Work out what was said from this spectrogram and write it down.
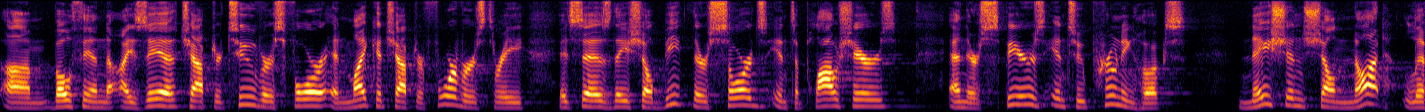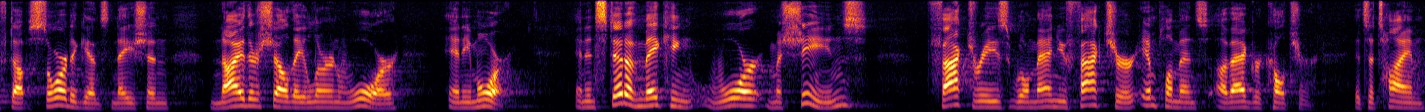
um, both in Isaiah chapter 2, verse 4, and Micah chapter 4, verse 3, it says, They shall beat their swords into plowshares and their spears into pruning hooks. Nation shall not lift up sword against nation, neither shall they learn war anymore. And instead of making war machines, factories will manufacture implements of agriculture. It's a time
